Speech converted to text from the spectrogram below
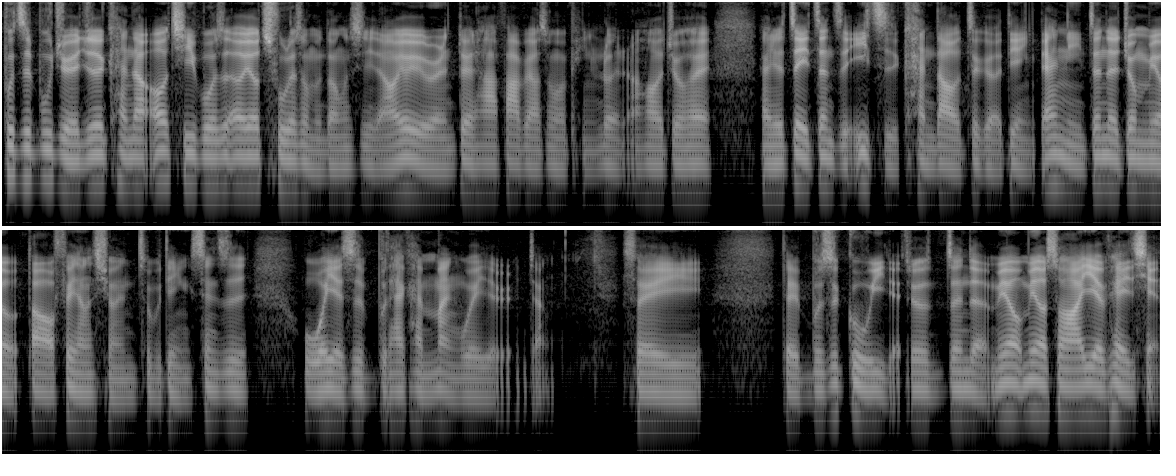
不知不觉就是看到哦，《奇博士二》又出了什么东西，然后又有人对他发表什么评论，然后就会感觉这一阵子一直看到这个电影，但你真的就没有到非常喜欢这部电影，甚至我也是不太看漫威的人，这样，所以对，不是故意的，就是真的没有没有收他业配钱，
